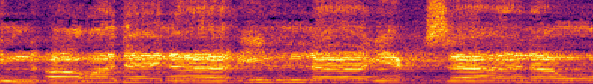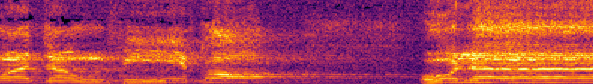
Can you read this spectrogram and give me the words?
إن أردنا إلا إحسانا وتوفيقا. أولئك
